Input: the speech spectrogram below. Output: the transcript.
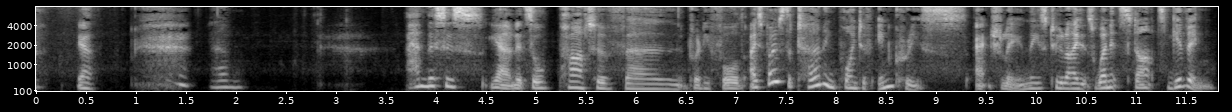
yeah. Um, and this is yeah, and it's all part of uh, twenty four. I suppose the turning point of increase actually in these two lines. It's when it starts giving.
